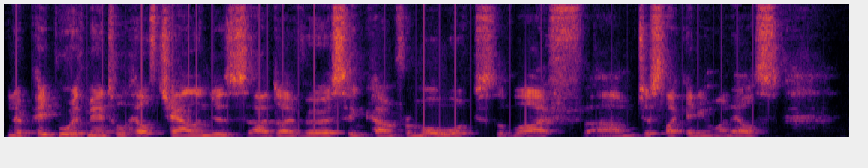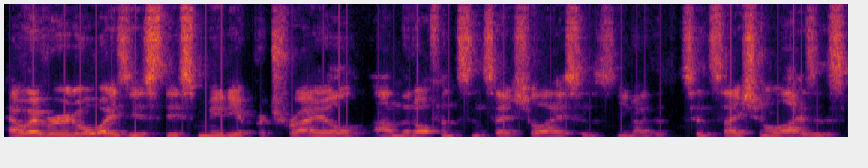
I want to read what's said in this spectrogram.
you know, people with mental health challenges are diverse and come from all walks of life, um, just like anyone else. However, it always is this media portrayal um, that often sensationalizes, you know, that sensationalizes,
